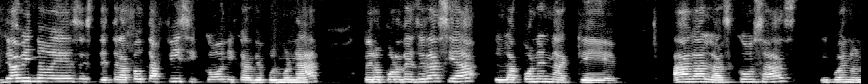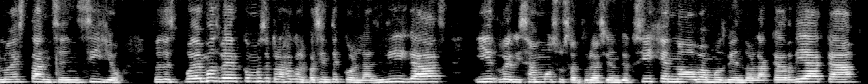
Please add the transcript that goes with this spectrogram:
Gaby no es este, terapeuta físico ni cardiopulmonar, pero por desgracia la ponen a que haga las cosas y bueno, no es tan sencillo. Entonces, podemos ver cómo se trabaja con el paciente con las ligas, y revisamos su saturación de oxígeno, vamos viendo la cardíaca,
